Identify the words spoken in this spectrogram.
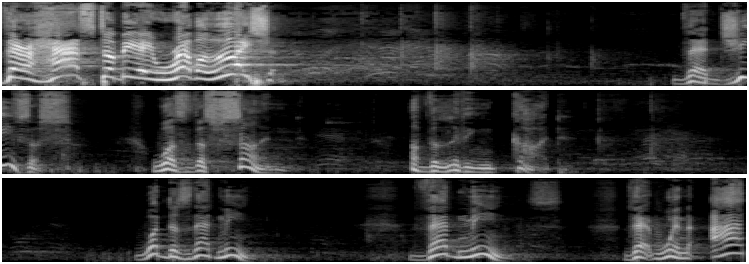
There has to be a revelation that Jesus was the son of the living God. What does that mean? That means that when I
